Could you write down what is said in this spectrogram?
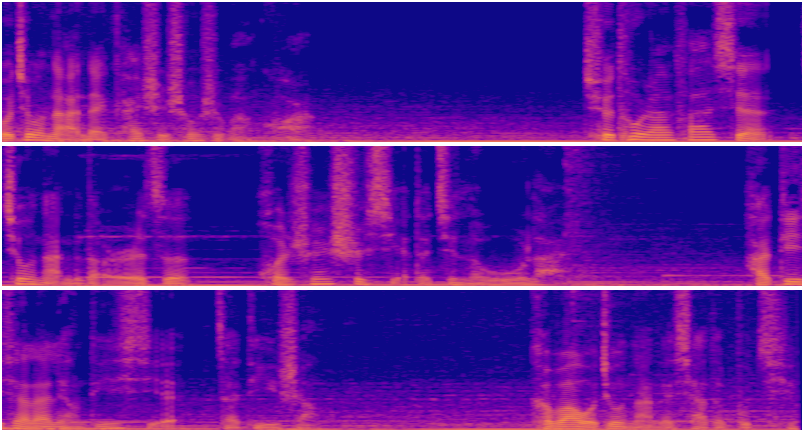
我舅奶奶开始收拾碗筷，却突然发现舅奶奶的儿子浑身是血的进了屋来，还滴下来两滴血在地上，可把我舅奶奶吓得不轻，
